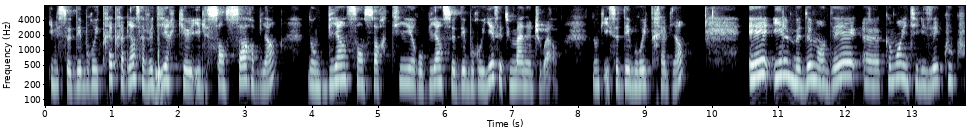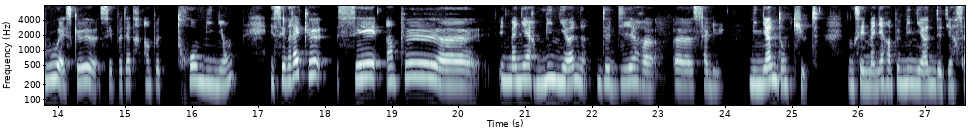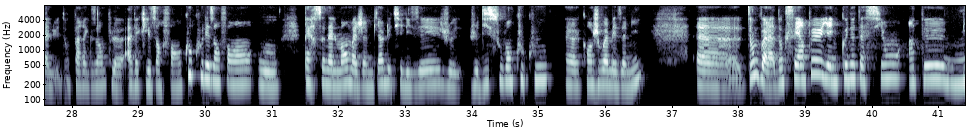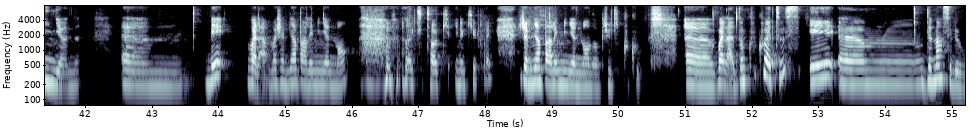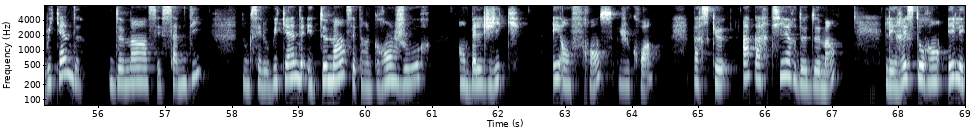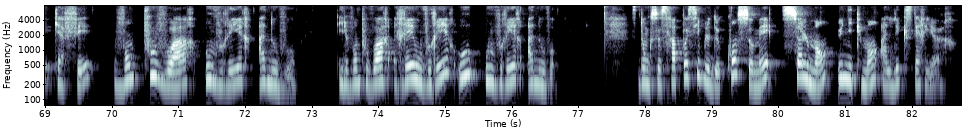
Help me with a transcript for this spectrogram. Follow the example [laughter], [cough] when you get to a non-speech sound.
Il se débrouille très très bien, ça veut dire qu'il s'en sort bien. Donc bien s'en sortir ou bien se débrouiller, c'est to manage well. Donc il se débrouille très bien. Et il me demandait euh, comment utiliser coucou. Est-ce que c'est peut-être un peu trop mignon? Et c'est vrai que c'est un peu euh, une manière mignonne de dire euh, salut. Mignonne, donc cute. Donc c'est une manière un peu mignonne de dire salut. Donc par exemple avec les enfants, coucou les enfants, ou personnellement, moi j'aime bien l'utiliser. Je, dis souvent coucou euh, quand je vois mes amis. Donc voilà, donc c'est un peu, il y a une connotation un peu mignonne. Mais voilà, moi j'aime bien parler mignonnement. [laughs] I like to talk in a cute way. J'aime bien parler mignonnement, donc je dis coucou. Euh, voilà, donc coucou à tous. Et euh, demain c'est le week-end. Demain c'est samedi. Donc c'est le week-end. Et demain c'est un grand jour en Belgique et en France, je crois. Parce que à partir de demain, les restaurants et les cafés vont pouvoir ouvrir à nouveau ils vont pouvoir réouvrir ou ouvrir à nouveau. Donc ce sera possible de consommer seulement, uniquement à l'extérieur.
